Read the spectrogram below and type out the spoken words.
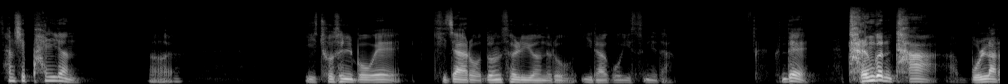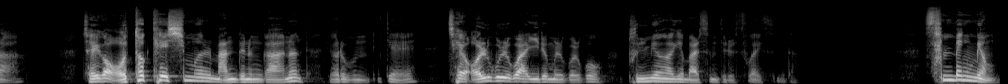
38년 어, 이 조선일보의 기자로 논설위원으로 일하고 있습니다. 근데 다른 건 다 몰라라. 저희가 어떻게 신문을 만드는가는 여러분께 제 얼굴과 이름을 걸고 분명하게 말씀드릴 수가 있습니다. 300명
